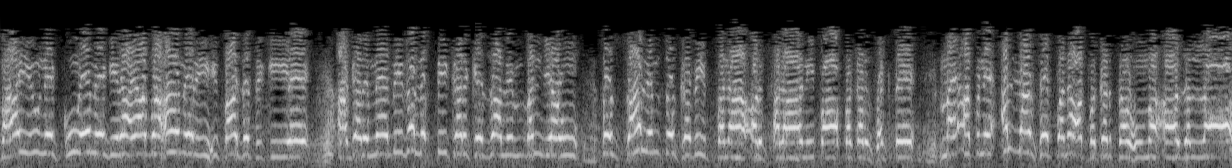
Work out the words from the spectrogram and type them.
بھائیوں نے کنویں میں گرایا، وہاں میری حفاظت کی ہے۔ اگر میں بھی غلطی کر کے ظالم بن جاؤں تو ظالم تو کبھی پناہ اور فلاں نہیں پا پکڑ سکتے۔ میں اپنے اللہ سے پناہ پکڑتا ہوں، معاذ اللہ۔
